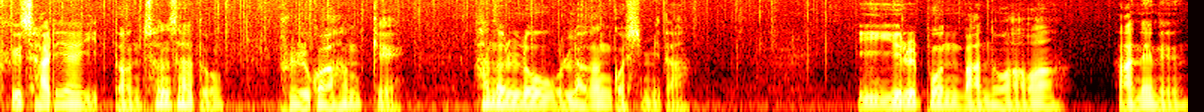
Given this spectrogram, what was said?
그 자리에 있던 천사도 불과 함께 하늘로 올라간 것입니다. 이 일을 본 마노아와 아내는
